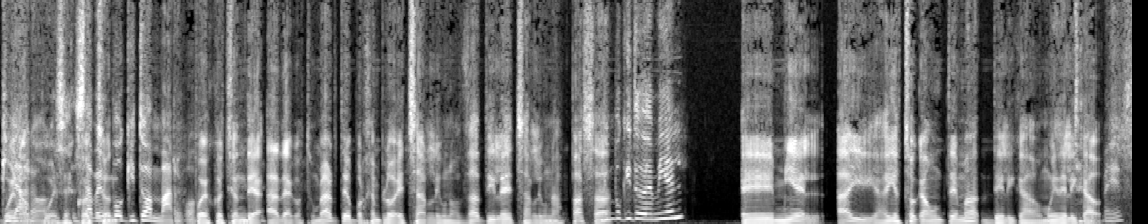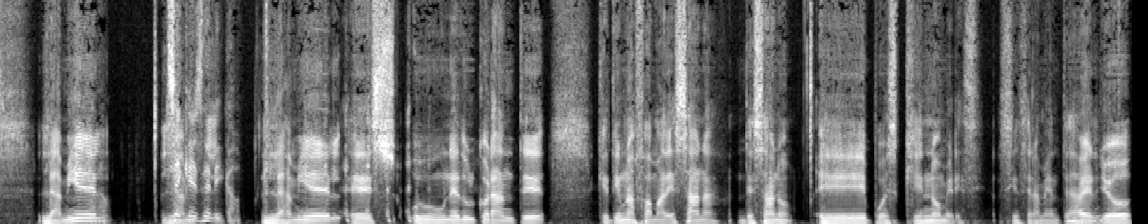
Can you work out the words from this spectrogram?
Bueno, claro, pues es sabe un cuestión, poquito amargo. pues es cuestión de, de acostumbrarte, o por ejemplo, echarle unos dátiles, echarle unas ¿Y pasas. un poquito de miel? Eh, miel, ahí, ahí has tocado un tema delicado, muy delicado. ¿Ves? La miel, Claro. la, Sé que es delicado. la miel es un edulcorante que tiene una fama de sana, de sano, eh, pues que no merece, sinceramente. A ver, yo,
